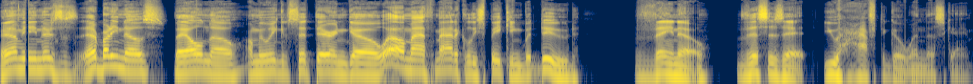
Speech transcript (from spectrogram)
I mean, there's everybody knows. They all know. I mean, we can sit there and go, well, mathematically speaking, but dude, they know this is it. You have to go win this game.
